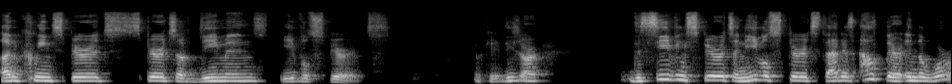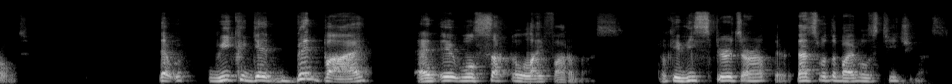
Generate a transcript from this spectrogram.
unclean spirits, spirits of demons, evil spirits. Okay, these are deceiving spirits and evil spirits that is out there in the world that we could get bit by and it will suck the life out of us. Okay, these spirits are out there. That's what the Bible is teaching us.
